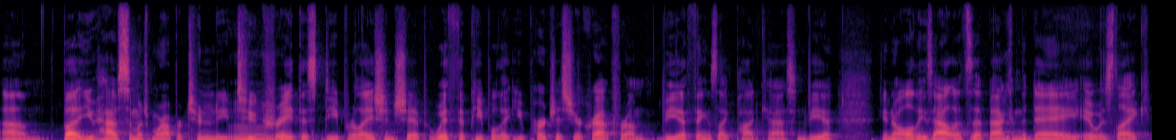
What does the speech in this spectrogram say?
um, but you have so much more opportunity to create this deep relationship with the people that you purchase your crap from via things like podcasts and via you know all these outlets that back in the day it was like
